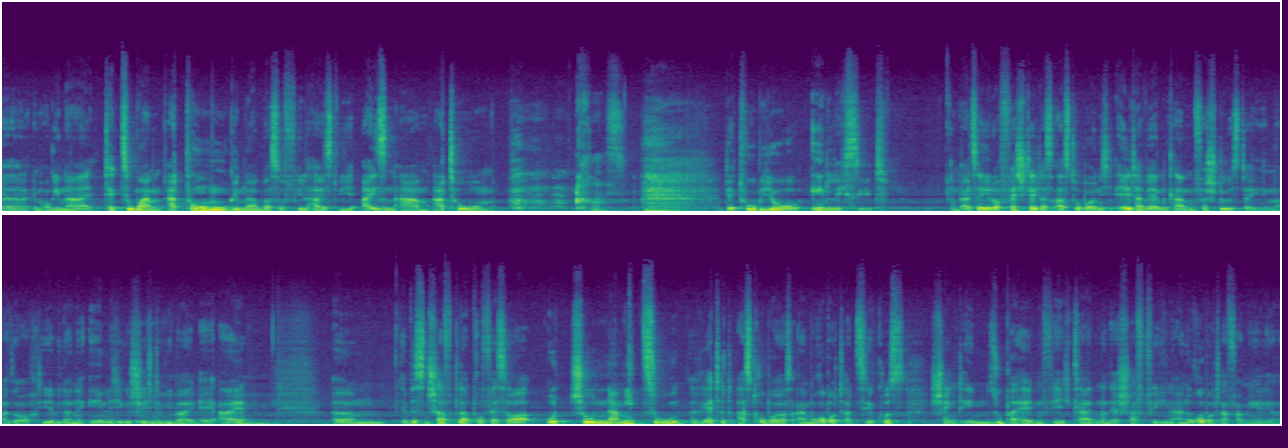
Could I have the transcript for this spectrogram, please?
Äh, im Original Tetsuan Atomu genannt, was so viel heißt wie Eisenarm Atom, Krass. der Tobio ähnlich sieht. Und als er jedoch feststellt, dass Astro Boy nicht älter werden kann, verstößt er ihn. Also auch hier wieder eine ähnliche Geschichte wie bei AI. Ähm, der Wissenschaftler Professor Ochonamitsu rettet Astro Boy aus einem Roboterzirkus, schenkt ihm Superheldenfähigkeiten und erschafft für ihn eine Roboterfamilie.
